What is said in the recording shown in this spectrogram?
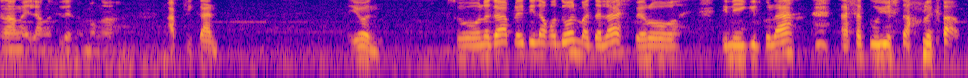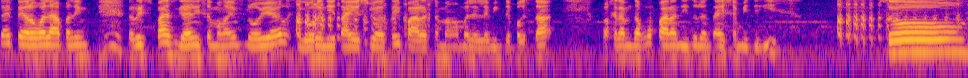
nangangailangan sila ng mga applicant. Ayun. So, nag-apply din ako doon madalas pero tinigil ko na. Nasa 2 years na ako nag-apply pero wala pa rin response galing sa mga employer. Siguro hindi tayo swerte para sa mga malalamig na bagsa. Pakiramdam ko parang dito lang tayo sa Middle East. So,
